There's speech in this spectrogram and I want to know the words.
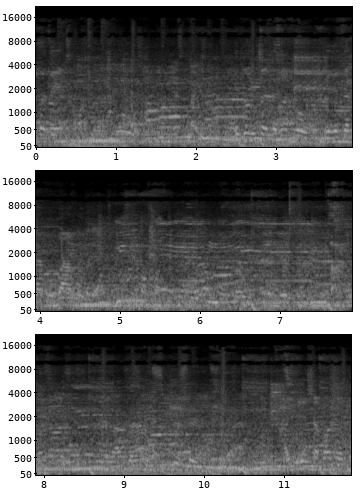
ng dati. Ito ang talaga ko. Ganda na po ba ako. Ay, yun siya bago ko.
